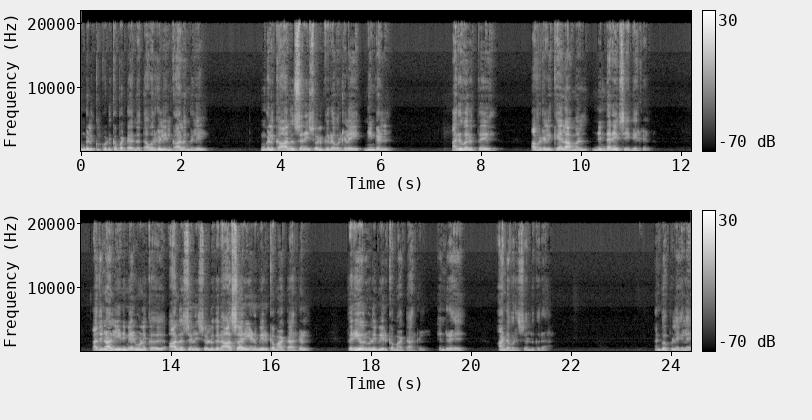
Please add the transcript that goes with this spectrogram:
உங்களுக்கு கொடுக்கப்பட்ட அந்த தவறுகளின் காலங்களில் உங்களுக்கு ஆலோசனை சொல்கிறவர்களை நீங்கள் அருவறுத்து அவர்களை கேளாமல் நிந்தனை செய்தீர்கள். அதனால் இனிமேல் உனக்கு ஆலோசனை சொல்லுகிற ஆசாரியனும் இருக்க மாட்டார்கள் பெரியவர்களும் இருக்க மாட்டார்கள் என்று ஆண்டவர் சொல்லுகிறார். அன்பு பிள்ளைகளே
